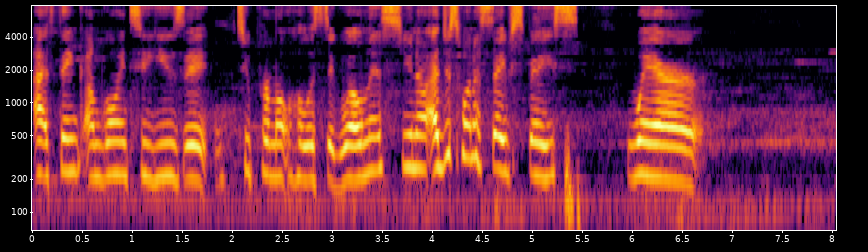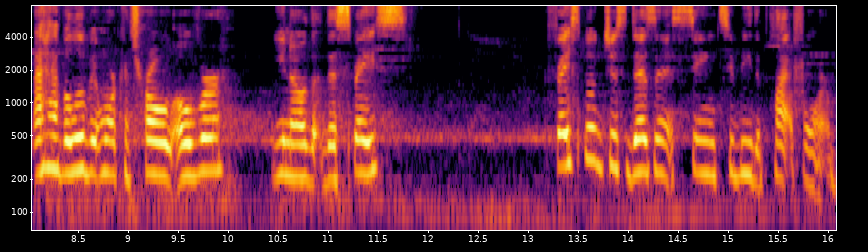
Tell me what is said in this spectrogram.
I think I'm going to use it to promote holistic wellness. You know, I just want a safe space where I have a little bit more control over, you know, the, the space. Facebook just doesn't seem to be the platform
